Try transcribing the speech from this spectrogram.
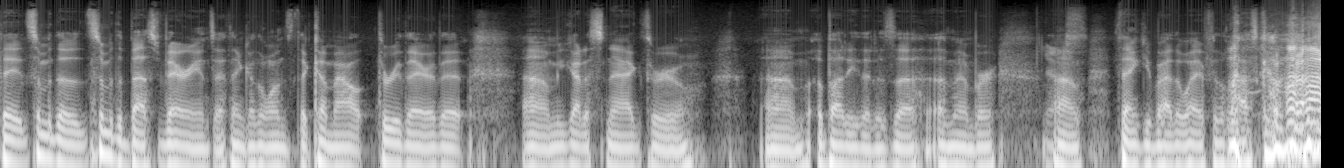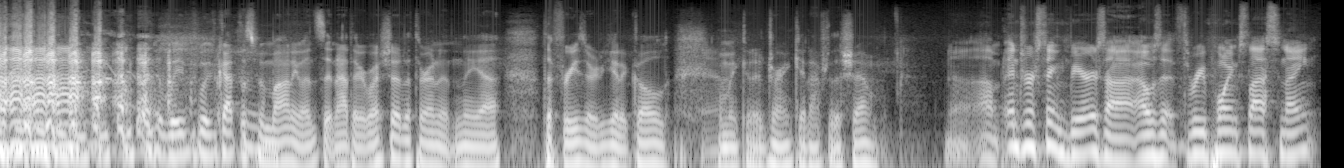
they some of the some of the best variants I think are the ones that come out through there that um, you got to snag through. Um, a buddy that is a, a member. Yes. Um, thank you, by the way, for the last couple. we've we've got the Spumoni one sitting out there. I should have thrown it in the uh, the freezer to get it cold, and we could have drank it after the show. Um, interesting beers. Uh, I was at Three Points last night,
